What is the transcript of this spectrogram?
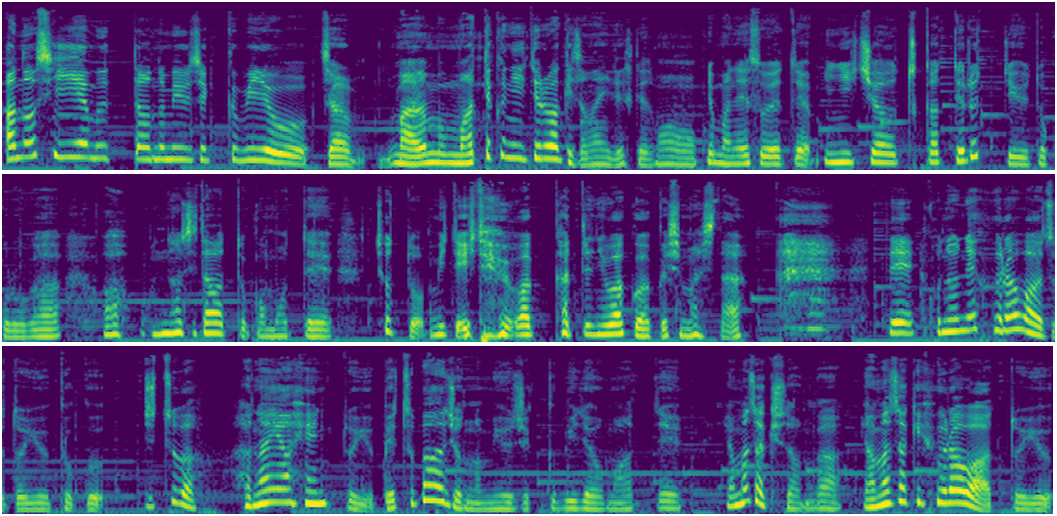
あの CM ってあのミュージックビデオじゃん。まあもう全く似てるわけじゃないんですけどもでもねそうやってミニチュアを使ってるっていうところがあ同じだとか思ってちょっと見ていて勝手にワクワクしました。でこのね「フラワーズ」という曲実は花屋編という別バージョンのミュージックビデオもあって山崎さんが山崎フラワーという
